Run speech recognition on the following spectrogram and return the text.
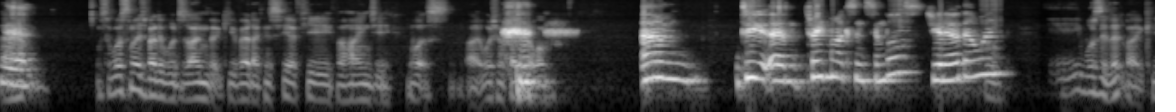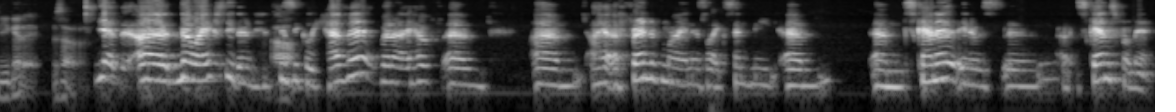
Yeah. um, so what's the most valuable design book you've read? I can see a few behind you. What's like, what's your favorite one? Um do you, um, trademarks and symbols? Do you know that one what does it look like? Can you get it? Is that yeah? Uh, no, I actually don't oh. physically oh. have it, but I have. Um, um, I have a friend of mine has like sent me um, um, scan it, you know, uh, uh, scans from it,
